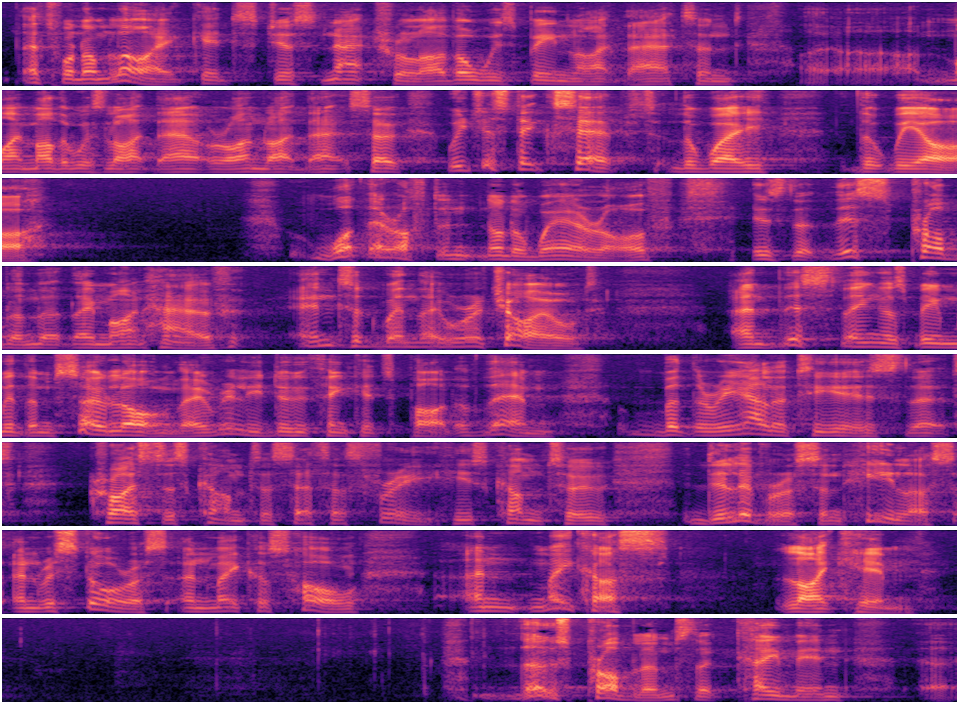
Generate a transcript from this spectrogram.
that's what I'm like. It's just natural. I've always been like that, and uh, my mother was like that, or I'm like that. So we just accept the way that we are. What they're often not aware of is that this problem that they might have entered when they were a child. And this thing has been with them so long, they really do think it's part of them. But the reality is that Christ has come to set us free. He's come to deliver us and heal us and restore us and make us whole and make us like Him. Those problems that came in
